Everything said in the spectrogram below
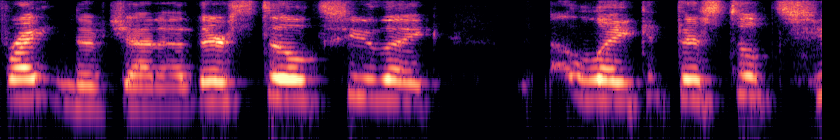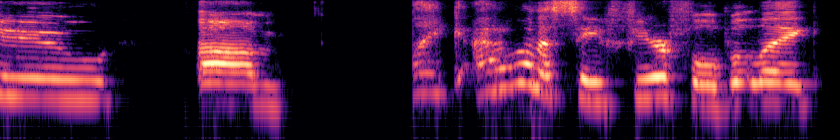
frightened of Jenna. They're still too like, like they're still too um like I don't want to say fearful, but like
